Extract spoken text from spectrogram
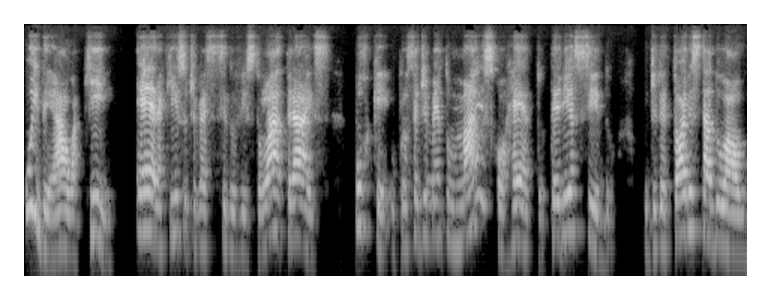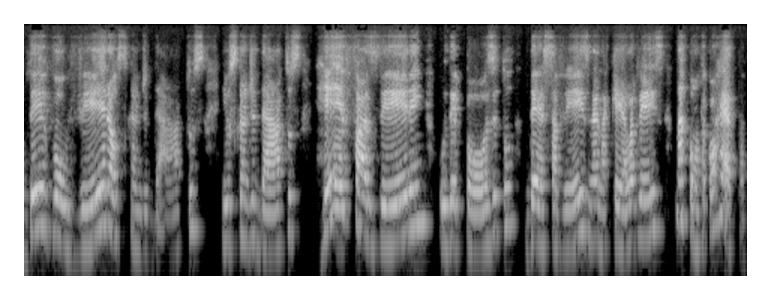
O ideal aqui era que isso tivesse sido visto lá atrás, porque o procedimento mais correto teria sido o diretório estadual devolver aos candidatos e os candidatos refazerem o depósito dessa vez, né, naquela vez, na conta correta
